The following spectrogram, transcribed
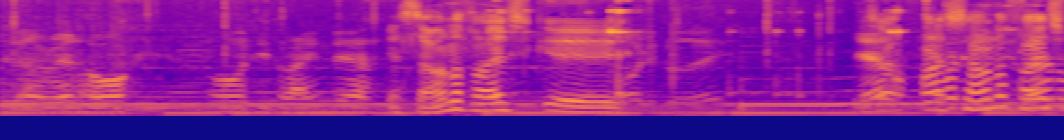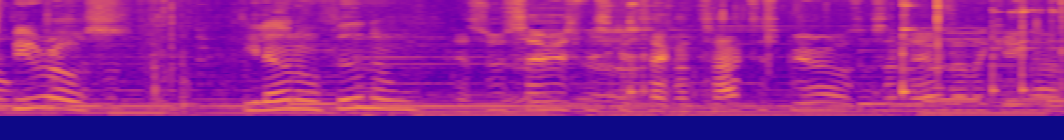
Det der Red Hawk over de drenge der. Jeg savner faktisk... Øh, Ja, jeg, jeg savner faktisk Spiros. De lavede nogle fede nogen. Jeg synes seriøst, vi skal tage kontakt til Spiros og så lave noget med gængeren.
